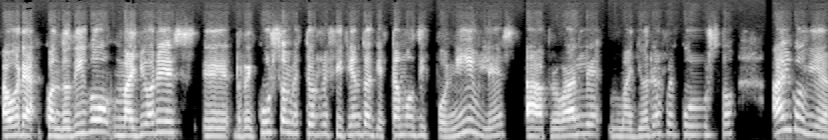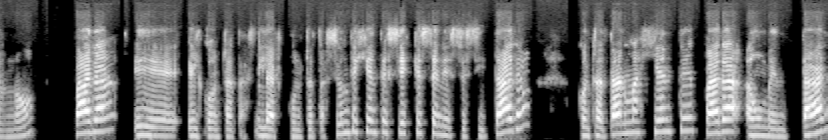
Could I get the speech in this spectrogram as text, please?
Ahora, cuando digo mayores recursos, me estoy refiriendo a que estamos disponibles a aprobarle mayores recursos al gobierno para eh, el la contratación de gente si es que se necesitara contratar más gente para aumentar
